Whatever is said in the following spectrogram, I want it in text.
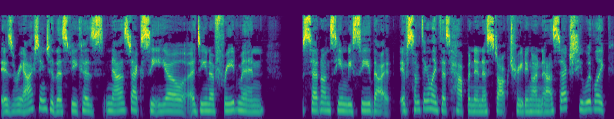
is reacting to this because NASDAQ CEO Adena Friedman said on CNBC that if something like this happened in a stock trading on NASDAQ, she would like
